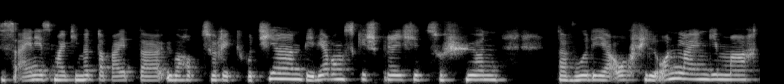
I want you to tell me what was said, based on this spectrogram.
Das eine ist mal, die Mitarbeiter überhaupt zu rekrutieren, Bewerbungsgespräche zu führen. Da wurde ja auch viel online gemacht.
